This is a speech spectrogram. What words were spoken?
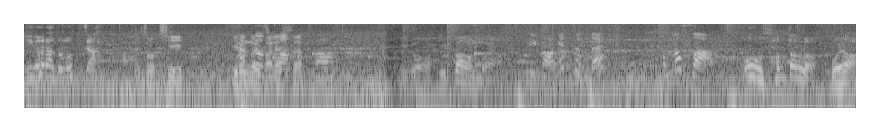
이거라도 먹자. 아, 좋지. 이런 걸. 바랬어. 어. 이거, 입방은 뭐야? 어, 이 바게트인데? 겁나 싸. 오, 3달러. 뭐야?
